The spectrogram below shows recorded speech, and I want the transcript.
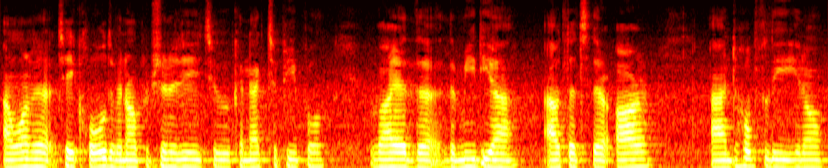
I want to take hold of an opportunity to connect to people via the, the media outlets there are and hopefully you know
